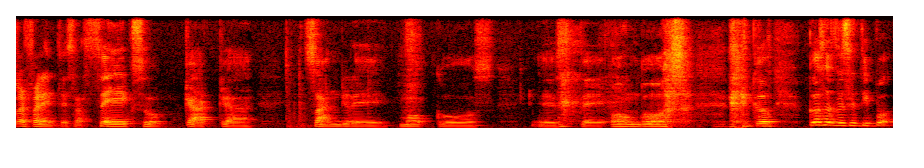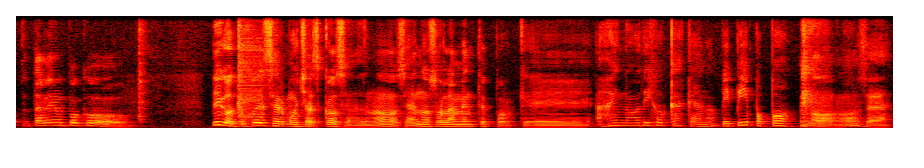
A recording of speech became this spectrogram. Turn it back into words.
referentes a sexo, caca, sangre, mocos, este, hongos, cosas de ese tipo. También un poco... Digo que puede ser muchas cosas, ¿no? O sea, no solamente porque, ay, no, dijo caca, ¿no? Pipí, popó. No, o sea,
